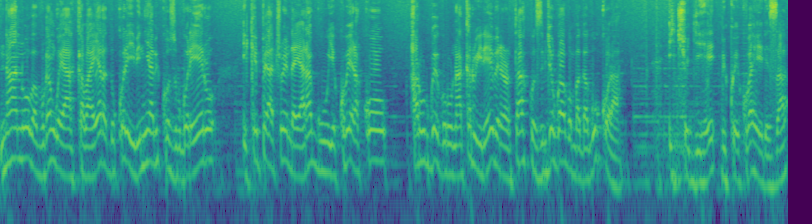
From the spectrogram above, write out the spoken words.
nta n'uwo bavuga ngo yakabaye yaradukoreye ibi ntiyabikoze ubwo rero ikipe yacu wenda yaraguye kubera ko hari urwego runaka ruyireberera rutakoze ibyo rwagombaga gukora. Icyo gihe bikwiye kubahereza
